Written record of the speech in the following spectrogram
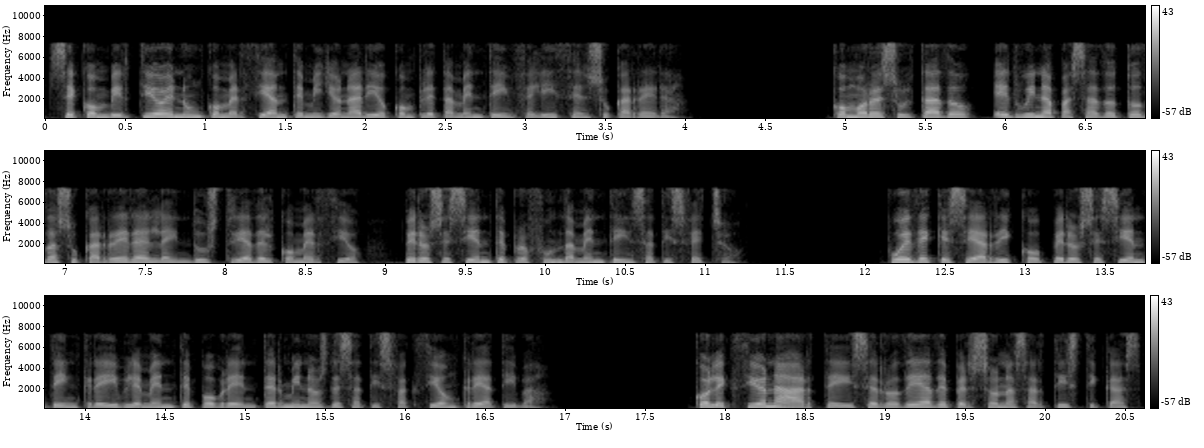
Se convirtió en un comerciante millonario completamente infeliz en su carrera. Como resultado, Edwin ha pasado toda su carrera en la industria del comercio, pero se siente profundamente insatisfecho. Puede que sea rico, pero se siente increíblemente pobre en términos de satisfacción creativa. Colecciona arte y se rodea de personas artísticas,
